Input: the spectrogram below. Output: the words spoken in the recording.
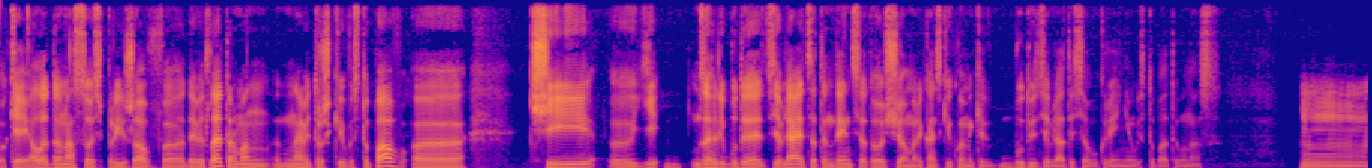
Окей, але до нас ось приїжджав Девід Леттерман, навіть трошки виступав. Е, чи е, взагалі буде з'являється тенденція того, що американські коміки будуть з'являтися в Україні і виступати у нас? Mm.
